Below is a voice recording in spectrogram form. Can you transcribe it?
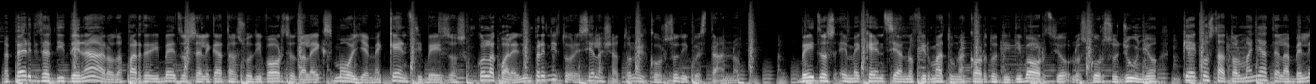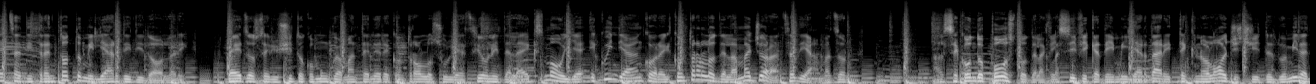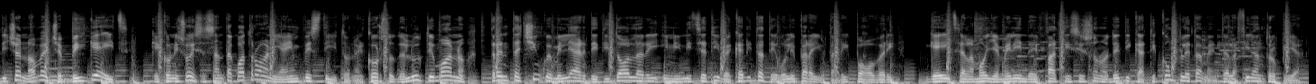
La perdita di denaro da parte di Bezos è legata al suo divorzio dalla ex moglie Mackenzie Bezos, con la quale l'imprenditore si è lasciato nel corso di quest'anno. Bezos e Mackenzie hanno firmato un accordo di divorzio lo scorso giugno che è costato al magnate la bellezza di 38 miliardi di dollari. Bezos è riuscito comunque a mantenere controllo sulle azioni della ex moglie e quindi ha ancora il controllo della maggioranza di Amazon. Al secondo posto della classifica dei miliardari tecnologici del 2019 c'è Bill Gates, che con i suoi 64 anni ha investito nel corso dell'ultimo anno 35 miliardi di dollari in iniziative caritatevoli per aiutare i poveri. Gates e la moglie Melinda infatti si sono dedicati completamente alla filantropia.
